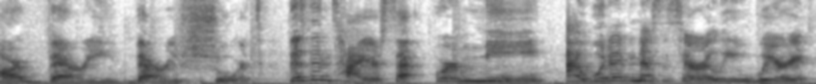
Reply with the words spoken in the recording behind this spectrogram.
are very very short. This entire set for me i wouldn't necessarily wear it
